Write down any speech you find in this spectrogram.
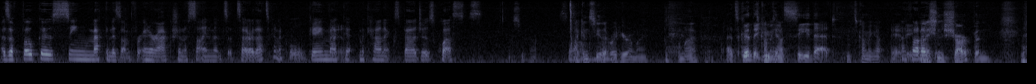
as a focusing mechanism for interaction assignments, etc. That's kind of cool. Game mecha- Yeah. mechanics, badges, quests. I see that. So, I can see that right here on my on my iPad. That's good that you coming can up. see that. It's coming up. Andy. thought I nice should- and sharp and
